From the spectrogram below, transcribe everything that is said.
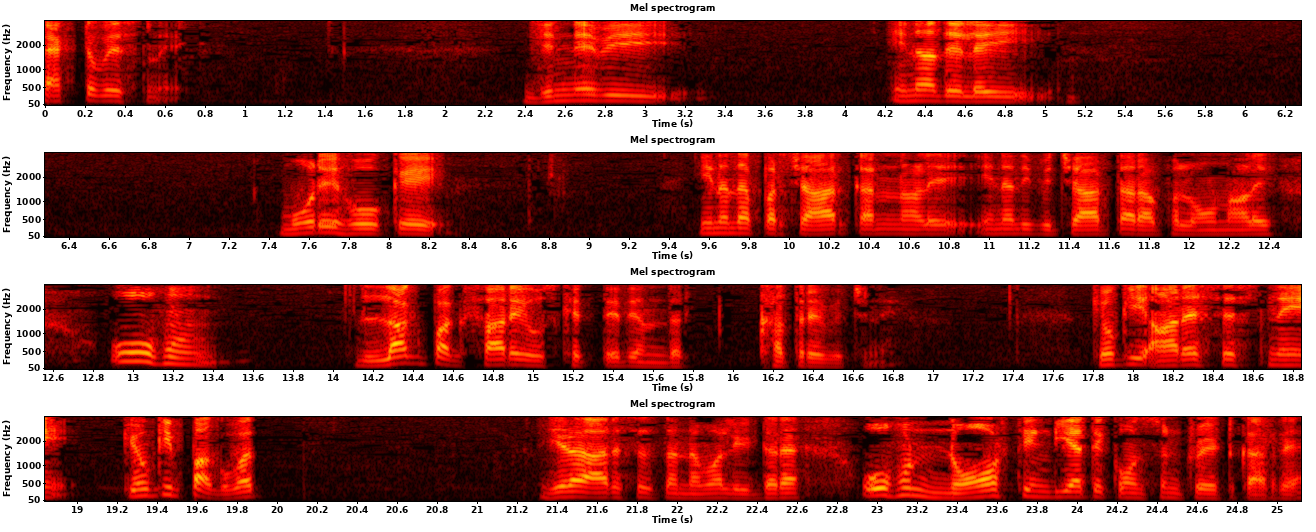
ਐਕਟਿਵਿਸਟ ਨੇ, ਜਿੰਨੇ ਵੀ ਇਹਨਾਂ ਦੇ ਲਈ ਮੋਰੇ ਹੋ ਕੇ ਇਹਨਾਂ ਦਾ ਪ੍ਰਚਾਰ ਕਰਨ ਵਾਲੇ, ਇਹਨਾਂ ਦੀ ਵਿਚਾਰਧਾਰਾ ਫੈਲਾਉਣ ਵਾਲੇ, ਉਹ ਹੁਣ ਲਗਭਗ ਸਾਰੇ ਉਸ ਖਿੱਤੇ ਦੇ ਅੰਦਰ ਖਤਰੇ ਵਿੱਚ ਨੇ। ਕਿਉਂਕਿ ਆਰਐਸਐਸ ਨੇ, ਕਿਉਂਕਿ ਭਗਵਤ, ਜਿਹੜਾ ਆਰਐਸਐਸ ਦਾ ਨਵਾਂ ਲੀਡਰ ਹੈ, ਉਹ ਹੁਣ ਨਾਰਥ ਇੰਡੀਆ ਤੇ ਕਨਸੈਂਟਰੇਟ ਕਰ ਰਿਹਾ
